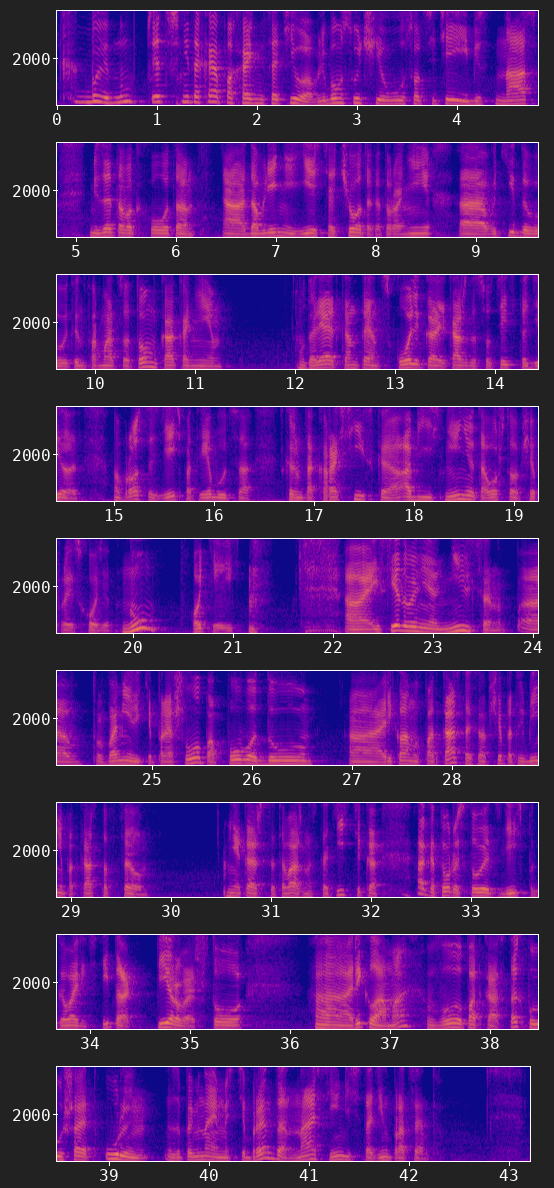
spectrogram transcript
как бы, ну, это же не такая плохая инициатива. В любом случае у соцсетей и без нас, без этого какого-то а, давления есть отчеты, которые они а, выкидывают информацию о том, как они удаляет контент, сколько, и каждая соцсеть это делает. Но просто здесь потребуется, скажем так, российское объяснение того, что вообще происходит. Ну, окей. А, исследование Нильсон а, в Америке прошло по поводу а, рекламы в подкастах и вообще потребления подкастов в целом. Мне кажется, это важная статистика, о которой стоит здесь поговорить. Итак, первое, что реклама в подкастах повышает уровень запоминаемости бренда на 71%.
